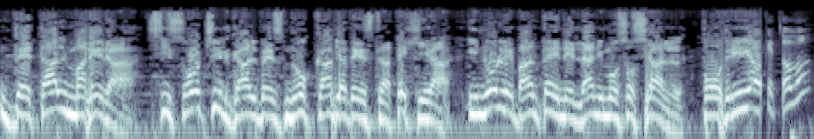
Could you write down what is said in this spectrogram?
De tal manera, si Xochitl Galvez no cambia de estrategia y no levanta en el ánimo social, podría que todo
